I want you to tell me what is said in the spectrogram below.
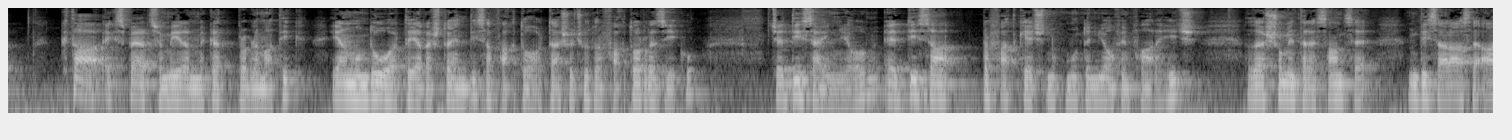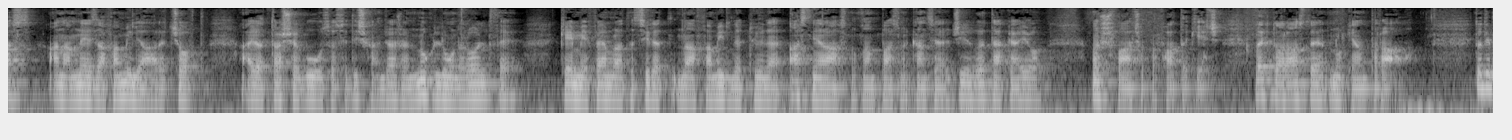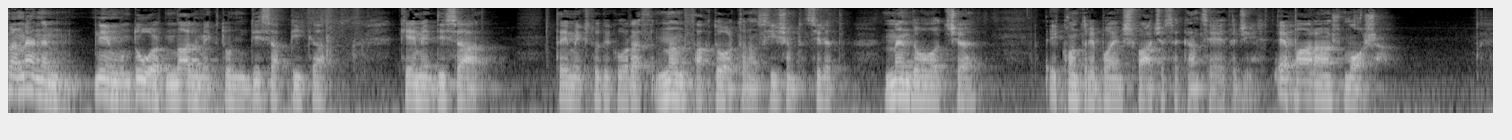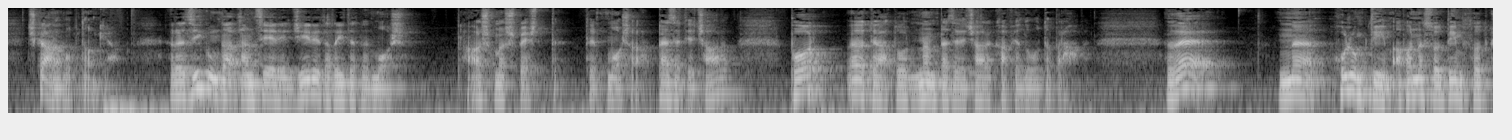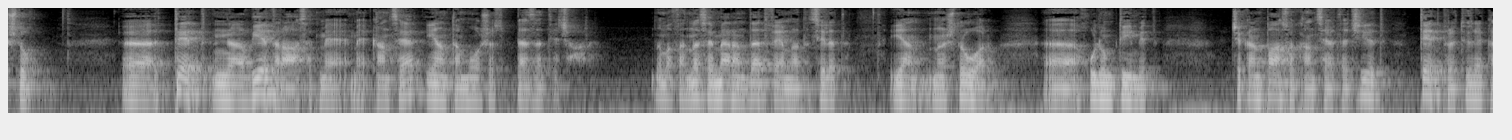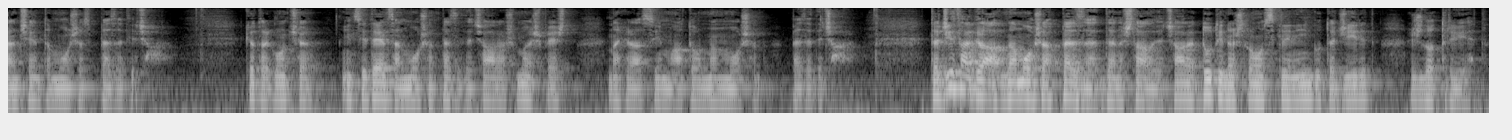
këta ekspertë që mirren me këtë problematikë janë munduar t'i rreshtojnë disa faktorë, të ashtuquajtur faktorë rreziku, që disa i njohim e disa për fat të keq nuk mund t'i njohim fare hiç dhe është shumë interesant se në disa raste as anamneza familjare, qoftë ajo trashëguese ose diçka e ngjashme nuk luan rol dhe Kemi femra të cilat në familjen e tyne asnjë rast nuk kanë pas me kancer gjiri dhe tek ajo është shfaqur për fat të keq. Dhe këto raste nuk janë të rralla. Do t'i përmendim, ne jemi munduar të ndalemi këtu në disa pika, kemi disa themi kështu diku rreth 9 faktorë të rëndësishëm të cilët mendohet që i kontribuojnë shfaqjes së kancerit të gjirit. E para është mosha. Çka nënkupton kjo? Rreziku nga kanceri i gjirit rritet me moshën. Pra është më shpesh tek mosha pesëdhjetë vjeçarët, por edhe te ato nën pesëdhjetë vjeçarë ka filluar të përhapet. Dhe në hulumtim apo në studim thotë kështu, 8 nga 10 rastet me me kancer janë të moshës 50 vjeçare. Domethënë, nëse merren 10 femra të cilat janë nënshtruar hulumtimit që kanë pasur kancer të gjirit, Tetë prej tyre kanë qenë të moshës pesëdhjetë vjeçare. Kjo tregon që incidenca në moshën pesëdhjetë vjeçare është më e shpeshtë në krahasim me ato nën moshën pesëdhjetë vjeçare. Të gjitha gratë nga mosha 50 dhe në 70 vjeçare duhet t'i nështrohen screeningu të gjirit çdo 3 vjet.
